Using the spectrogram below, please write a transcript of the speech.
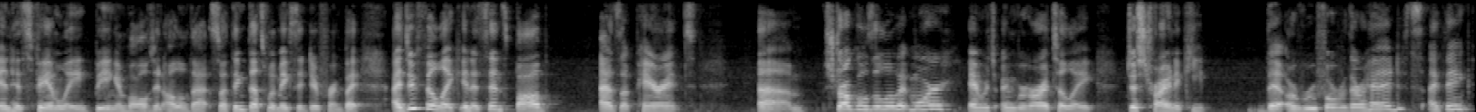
and his family being involved in all of that. So I think that's what makes it different. But I do feel like, in a sense, Bob, as a parent, um, struggles a little bit more in, in regard to like just trying to keep the a roof over their heads. I think,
